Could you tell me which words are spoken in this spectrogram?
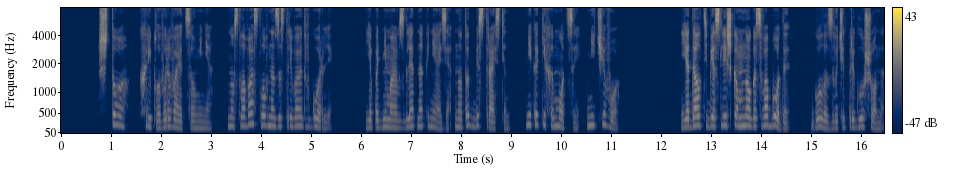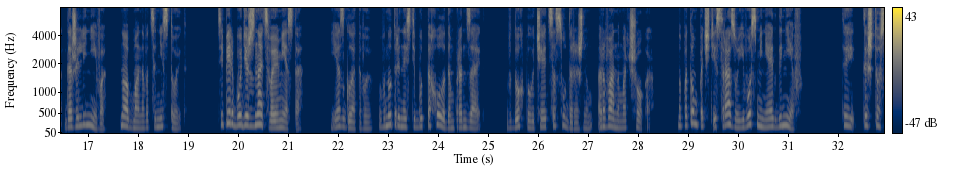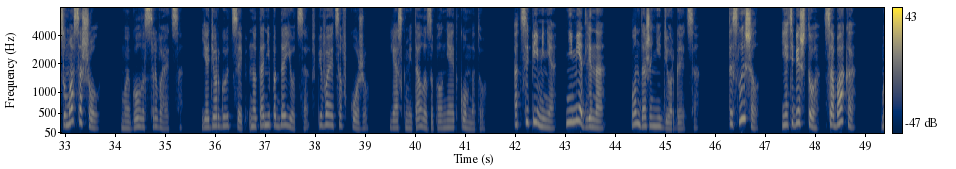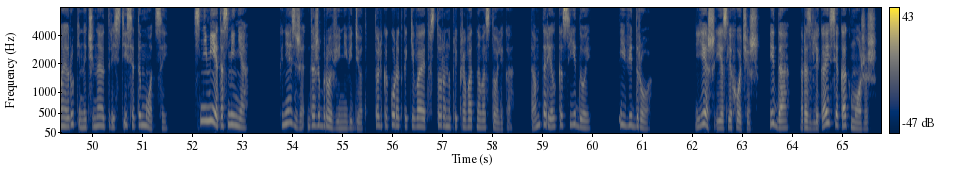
«Что?» — хрипло вырывается у меня, но слова словно застревают в горле. Я поднимаю взгляд на князя, но тот бесстрастен. Никаких эмоций, ничего. «Я дал тебе слишком много свободы». Голос звучит приглушенно, даже лениво, но обманываться не стоит. «Теперь будешь знать свое место». Я сглатываю, внутренности будто холодом пронзает. Вдох получается судорожным, рваным от шока. Но потом почти сразу его сменяет гнев. «Ты... ты что, с ума сошел?» Мой голос срывается. Я дергаю цепь, но та не поддается, впивается в кожу. Лязг металла заполняет комнату. Отцепи меня! Немедленно!» Он даже не дергается. «Ты слышал? Я тебе что, собака?» Мои руки начинают трястись от эмоций. «Сними это с меня!» Князь же даже бровью не ведет, только коротко кивает в сторону прикроватного столика. Там тарелка с едой. И ведро. «Ешь, если хочешь. И да, развлекайся как можешь».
